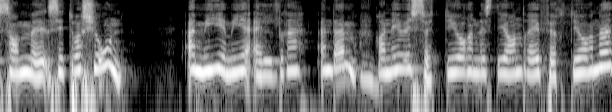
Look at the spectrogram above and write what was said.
samme situasjon, er mye, mye eldre enn dem. Mm. Han er jo i 70-årene, mens de andre er i 40-årene.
